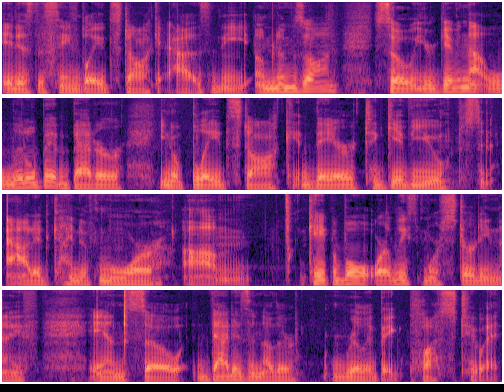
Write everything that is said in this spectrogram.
It is the same blade stock as the Umnumzaan. So you're given that little bit better, you know, blade stock there to give you just an added kind of more um, capable or at least more sturdy knife. And so that is another really big plus to it.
